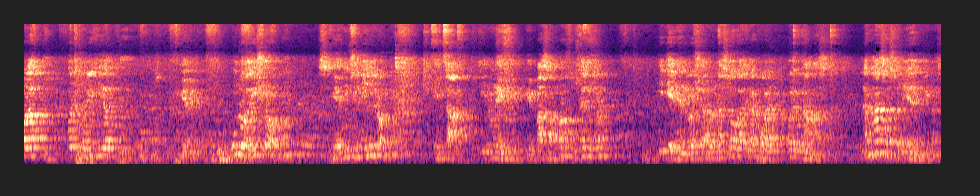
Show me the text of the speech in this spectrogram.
hola. Cuerpo rígido. Bien. Un rodillo, un cilindro, está, tiene un eje que pasa por su centro y tiene enrollada una soga de la cual cuelga una masa. Las masas son idénticas,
